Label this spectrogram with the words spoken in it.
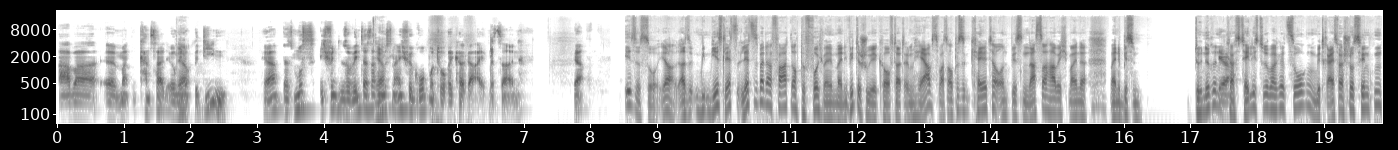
aber äh, man kann es halt irgendwie Ja. noch bedienen. Ja, das muss, ich finde, so Wintersachen Ja. müssen eigentlich für Grobmotoriker geeignet sein. Ist es so, ja. Also mi- mir ist letzt, letztens bei der Fahrt noch, bevor ich meine, meine Winterschuhe gekauft hatte, im Herbst war es auch ein bisschen kälter und ein bisschen nasser, habe ich meine, meine bisschen dünneren Ja. Castellis drüber gezogen, mit Reißverschluss hinten.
